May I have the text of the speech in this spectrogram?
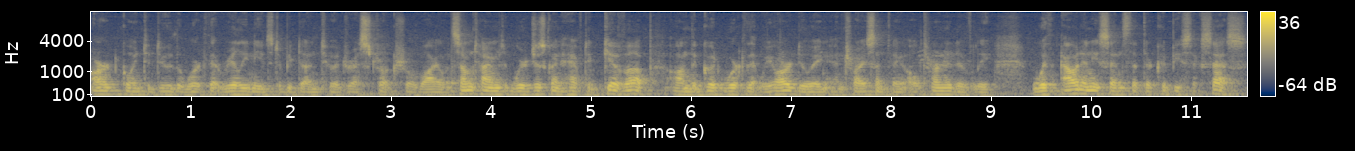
aren't going to do the work that really needs to be done to address structural violence. Sometimes we're just going to have to give up on the good work that we are doing and try something alternatively without any sense that there could be success.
